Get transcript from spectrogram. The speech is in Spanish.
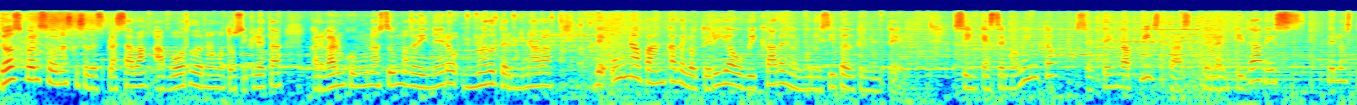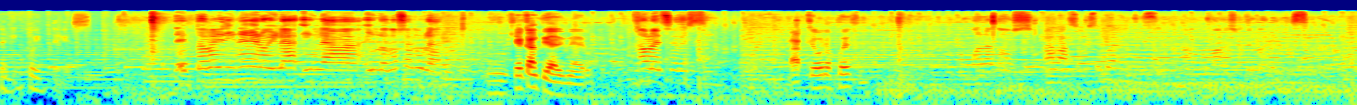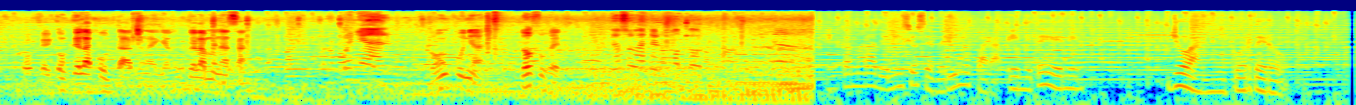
Dos personas que se desplazaban a bordo de una motocicleta cargaron con una suma de dinero no determinada de una banca de lotería ubicada en el municipio de Pimentel, sin que hasta el momento se tenga pistas de las entidades de los delincuentes. de todo el dinero y, la, y, la, y los dos celulares. ¿Qué cantidad de dinero? No le sé decir. ¿A qué hora fue eso? Ok, ¿con qué la apuntaron a ella? ¿Con qué la amenazaron? Con un puñal. Con un puñal. Dos sujetos. Dos sujetos en un motor. En cámara Dionisio Severino para NTN, Joanny Cordero.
